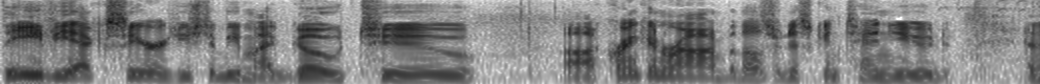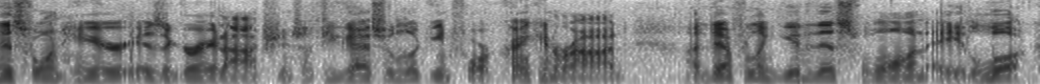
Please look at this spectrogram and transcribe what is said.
The EVX series used to be my go-to uh, cranking rod, but those are discontinued. And this one here is a great option. So if you guys are looking for a cranking rod, uh, definitely give this one a look.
